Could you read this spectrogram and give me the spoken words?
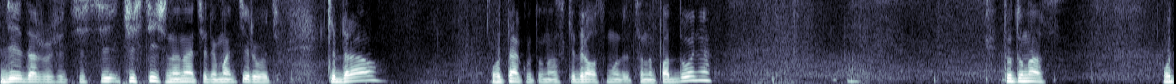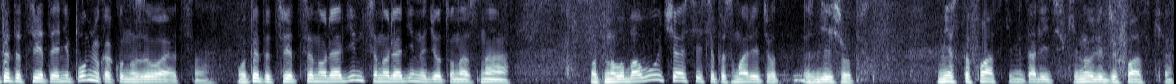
Здесь даже уже частично начали монтировать кедрал. Вот так вот у нас кедрал смотрится на поддоне. Тут у нас вот этот цвет, я не помню, как он называется. Вот этот цвет C01. C01 идет у нас на, вот на лобовую часть, если посмотреть, вот здесь вот вместо фаски металлические, ну или джифаски.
